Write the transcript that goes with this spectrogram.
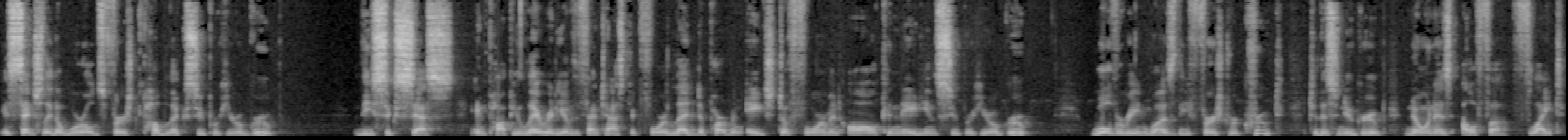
essentially the world's first public superhero group. The success and popularity of the Fantastic Four led Department H to form an all Canadian superhero group. Wolverine was the first recruit to this new group known as Alpha Flight,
